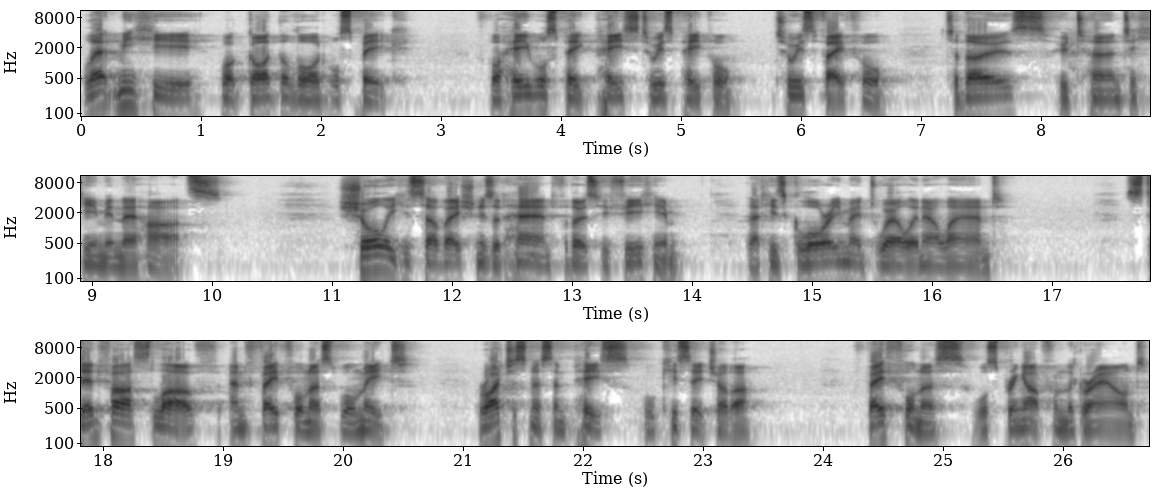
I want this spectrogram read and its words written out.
Let me hear what God the Lord will speak, for he will speak peace to his people, to his faithful, to those who turn to him in their hearts. Surely his salvation is at hand for those who fear him that his glory may dwell in our land. Steadfast love and faithfulness will meet. Righteousness and peace will kiss each other. Faithfulness will spring up from the ground,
